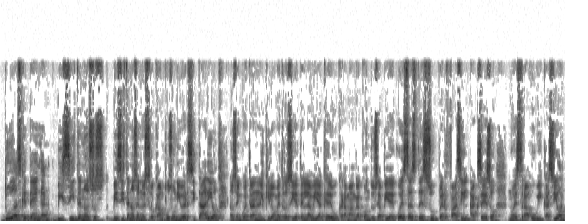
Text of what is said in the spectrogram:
Dudas que tengan, visítenos, visítenos en nuestro campus universitario. Nos encuentran en el kilómetro 7 en la vía que de Bucaramanga conduce a pie de cuesta. Es de súper fácil acceso nuestra ubicación.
